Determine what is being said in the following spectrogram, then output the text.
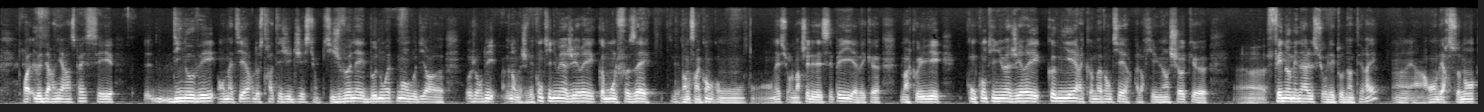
Le dernier aspect, c'est d'innover en matière de stratégie de gestion. Si je venais benoîtement vous dire euh, aujourd'hui, ah, non, mais je vais continuer à gérer comme on le faisait ça fait 25 ans qu'on est sur le marché des SCPI avec euh, Marc Olivier, qu'on continue à gérer comme hier et comme avant-hier, alors qu'il y a eu un choc euh, phénoménal sur les taux d'intérêt, un, renversement.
